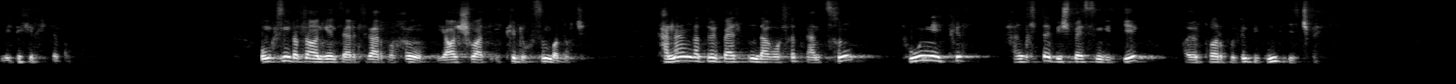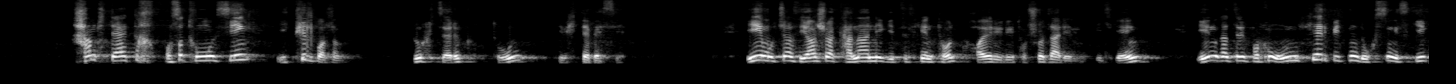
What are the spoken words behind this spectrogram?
мэдэх хэрэгтэй байна. Өнгөрсөн 7 хоногийн зарилгаар Бурхан Йошуад итгэл өгсөн боловч Канаан газрыг байлдан дагуулахад ганцхан түүний итгэл хангалттай биш байсан гэдгийг хоёрдугаар бүлэг бидэнд хэлж байна. Хамт дайтах бусад хүмүүсийн итгэл болон зүрх зориг түүнд хэрэгтэй байсан юм. Ийм учраас Йошуа Канааныг эзлэхийн тулд хоёр ирийг туршуулаар илгээн энэ газрыг бурхан үнэхээр бидэнд өгсөн эсхийг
